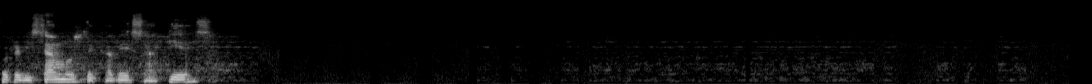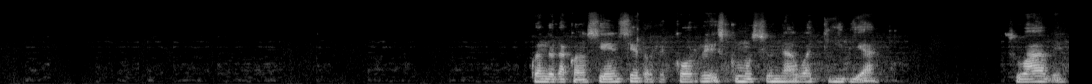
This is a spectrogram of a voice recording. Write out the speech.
lo revisamos de cabeza a pies, Cuando la conciencia lo recorre es como si un agua tibia, suave,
